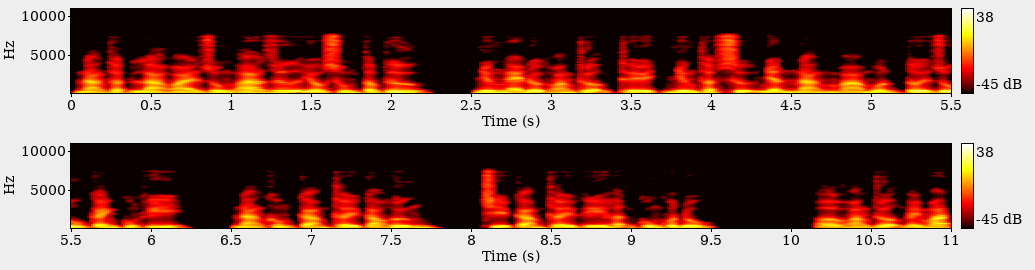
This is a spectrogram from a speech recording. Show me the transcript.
Nàng thật là hoài dùng A Dư yêu sủng tâm tư, nhưng nghe được hoàng thượng thế nhưng thật sự nhân nàng mà muốn tới du cảnh cung khi, nàng không cảm thấy cao hứng, chỉ cảm thấy ghi hận cùng khuất đủ. Ở hoàng thượng đáy mắt,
